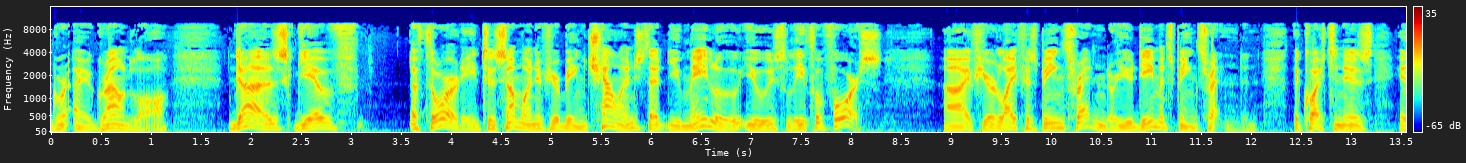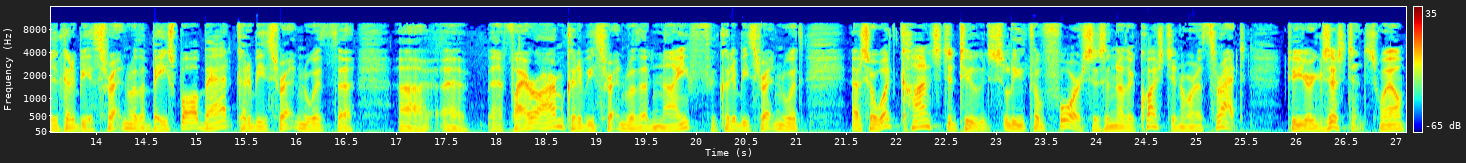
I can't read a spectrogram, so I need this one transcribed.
gr- uh, ground law does give authority to someone if you're being challenged that you may lo- use lethal force. Uh, if your life is being threatened or you deem it's being threatened. And the question is, is it going to be threatened with a baseball bat? Could it be threatened with uh, uh, a, a, firearm? Could it be threatened with a knife? Could it be threatened with... Uh, so what constitutes lethal force is another question or a threat to your existence? Well,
